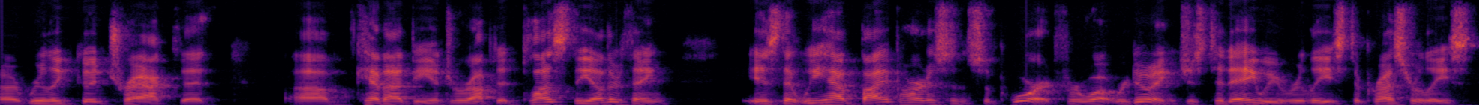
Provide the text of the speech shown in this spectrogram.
a really good track that um, cannot be interrupted. Plus, the other thing is that we have bipartisan support for what we're doing. Just today, we released a press release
